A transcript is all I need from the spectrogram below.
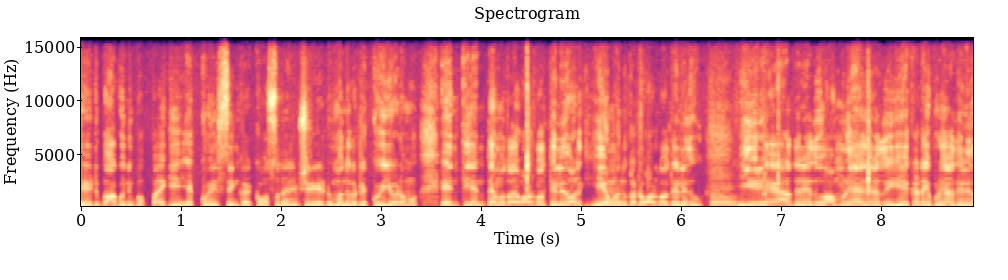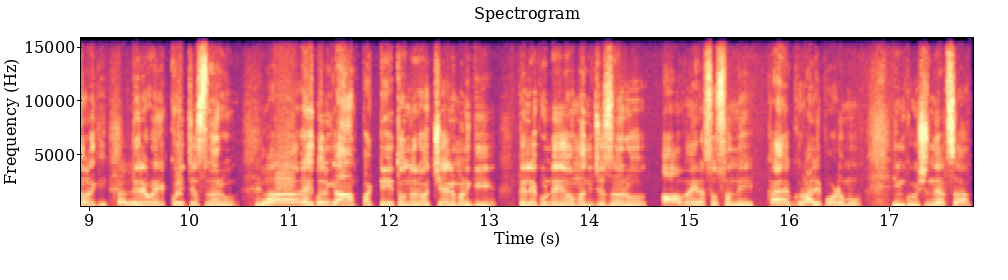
రేటు బాగుంది బొప్పాయికి ఎక్కువ ఇస్తే ఇంకా ఎక్కువ వస్తుంది అని చెప్పి రేటు మందు కట్టలు ఎక్కువ ఇవ్వడము. ఎంత ఎంత మొత్తం వాడుకోవాలో తెలియదు వాళ్ళకి. ఏ మందు కట్టలు వాడుకోవాలో తెలియదు. యూరియా ఏదో తెలియదు అమ్మునే తెలియదు ఏ కట్ట ఇప్పుడు ఏదో తెలియదు వాళ్ళకి. తెలియకుండా ఎక్కువ ఇచ్చేస్తున్నారు. రైతులకి ఆ, పట్టి తొందరగా వచ్చేయాలి మనకి. తెలియకుండా ఏదో మంది ఇచ్చేస్తున్నారు. ఆ వైరస్ వస్తుంది కాయకు రాలిపోవడము. ఇంకో విషయం తెలుసా?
